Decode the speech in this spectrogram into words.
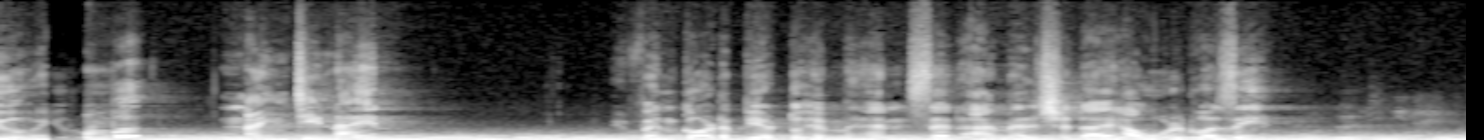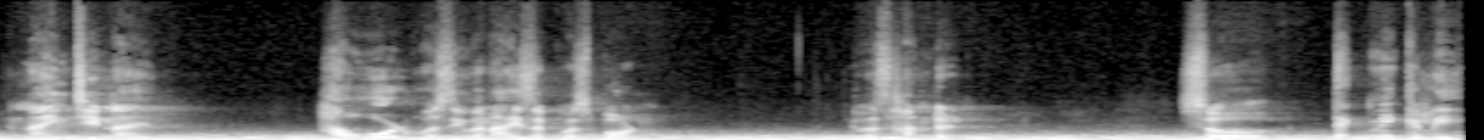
you, you remember 99? When God appeared to him and said, I'm El Shaddai, how old was he? 99. How old was he when Isaac was born? He was 100. So, technically,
